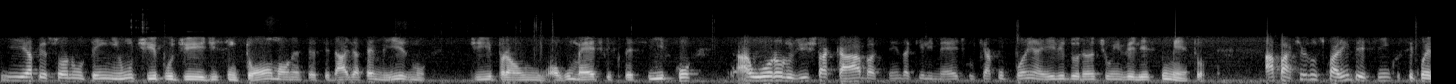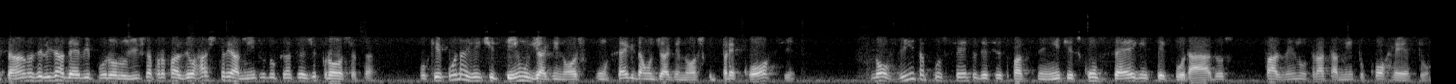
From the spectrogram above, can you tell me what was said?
e a pessoa não tem nenhum tipo de, de sintoma ou necessidade até mesmo de ir para um, algum médico específico, a, o urologista acaba sendo aquele médico que acompanha ele durante o envelhecimento. A partir dos 45, 50 anos, ele já deve ir para o urologista para fazer o rastreamento do câncer de próstata. Porque quando a gente tem um diagnóstico, consegue dar um diagnóstico precoce, 90% desses pacientes conseguem ser curados fazendo o tratamento correto.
